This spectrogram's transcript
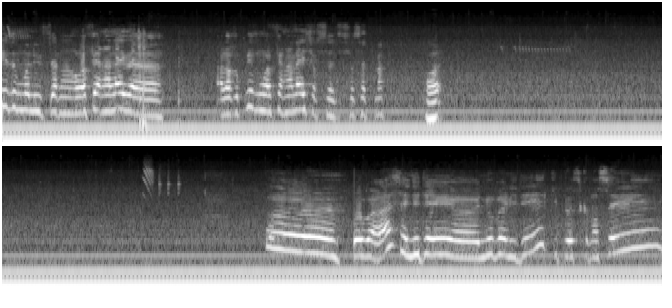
Reprise, on va lui faire un, on va faire un live. euh, à la reprise, on va faire un live sur, ce- sur cette map. Ouais. Euh, bon, voilà, c'est une idée, euh, une nouvelle idée qui peut se commencer.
